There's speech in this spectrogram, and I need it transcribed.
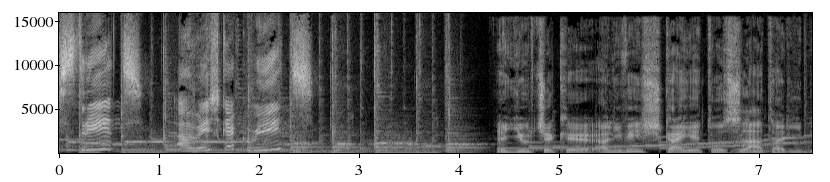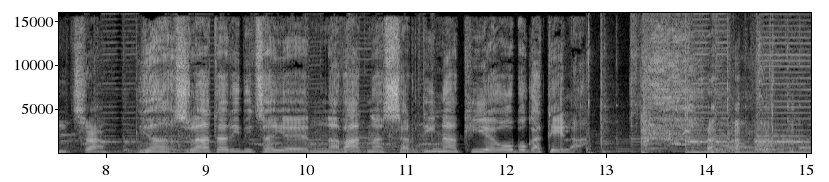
Hej, stric, a veš kak vic? Jurček, ali veš, kaj je to zlata ribica? Ja, zlata ribica je navadna sardina, ki je obogatela.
